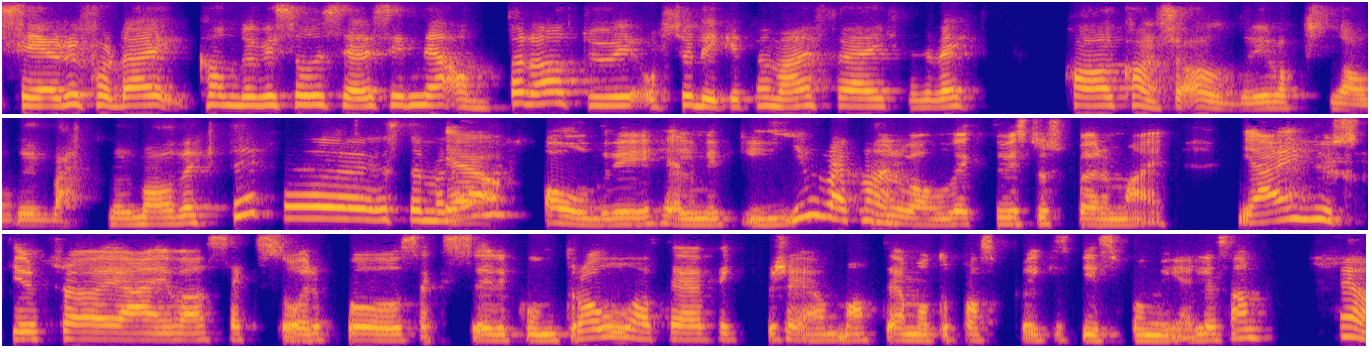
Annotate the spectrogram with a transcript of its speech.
ser du for deg, kan du visualisere, siden jeg antar da at du også i likhet med meg før jeg gikk ned i vekt, har kanskje aldri i voksen alder vært normalvektig? Eh, stemmer det? Jeg har aldri i hele mitt liv vært normalvektig, hvis du spør meg. Jeg husker fra jeg var seks år på sekserkontroll at jeg fikk beskjed om at jeg måtte passe på å ikke spise for mye. liksom. Ja.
